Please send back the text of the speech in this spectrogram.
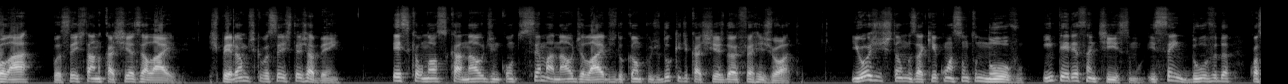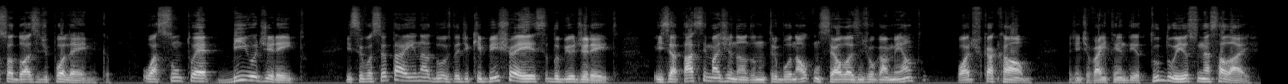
Olá, você está no Caxias é Live. Esperamos que você esteja bem. Esse é o nosso canal de encontro semanal de lives do campus Duque de Caxias da UFRJ. E hoje estamos aqui com um assunto novo, interessantíssimo e sem dúvida com a sua dose de polêmica. O assunto é biodireito. E se você está aí na dúvida de que bicho é esse do biodireito e já está se imaginando num tribunal com células em julgamento, pode ficar calmo. A gente vai entender tudo isso nessa live.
